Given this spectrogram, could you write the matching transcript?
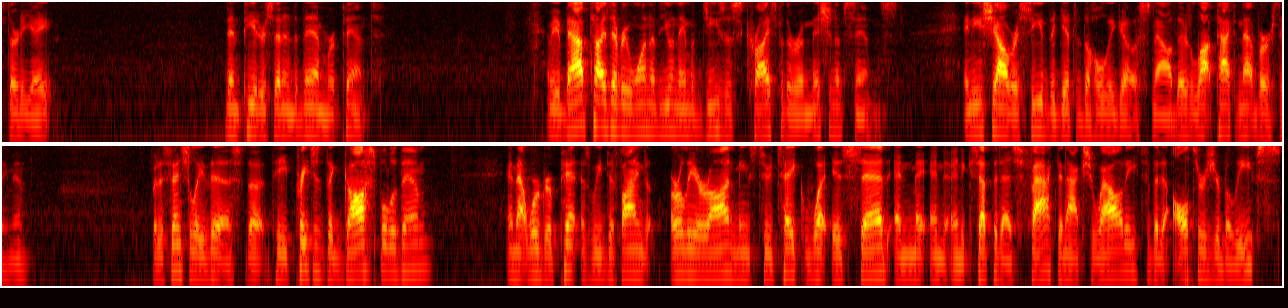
38. Then Peter said unto them, Repent. And be baptized every one of you in the name of Jesus Christ for the remission of sins. And ye shall receive the gift of the Holy Ghost. Now, there's a lot packed in that verse, amen. But essentially, this the, he preaches the gospel to them. And that word repent, as we defined earlier on, means to take what is said and, and, and accept it as fact and actuality so that it alters your beliefs.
